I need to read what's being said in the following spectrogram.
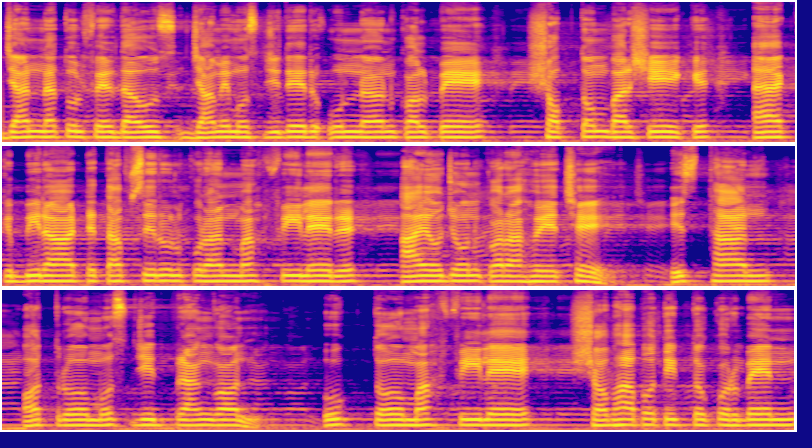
জান্নাতুল ফেরদাউস জামে মসজিদের উন্নয়ন কল্পে সপ্তম বার্ষিক এক বিরাট তাফসিরুল কোরআন মাহফিলের আয়োজন করা হয়েছে। স্থান, অত্র মসজিদ প্রাঙ্গণ উক্ত মাহফিলে সভাপতিত্ব করবেন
